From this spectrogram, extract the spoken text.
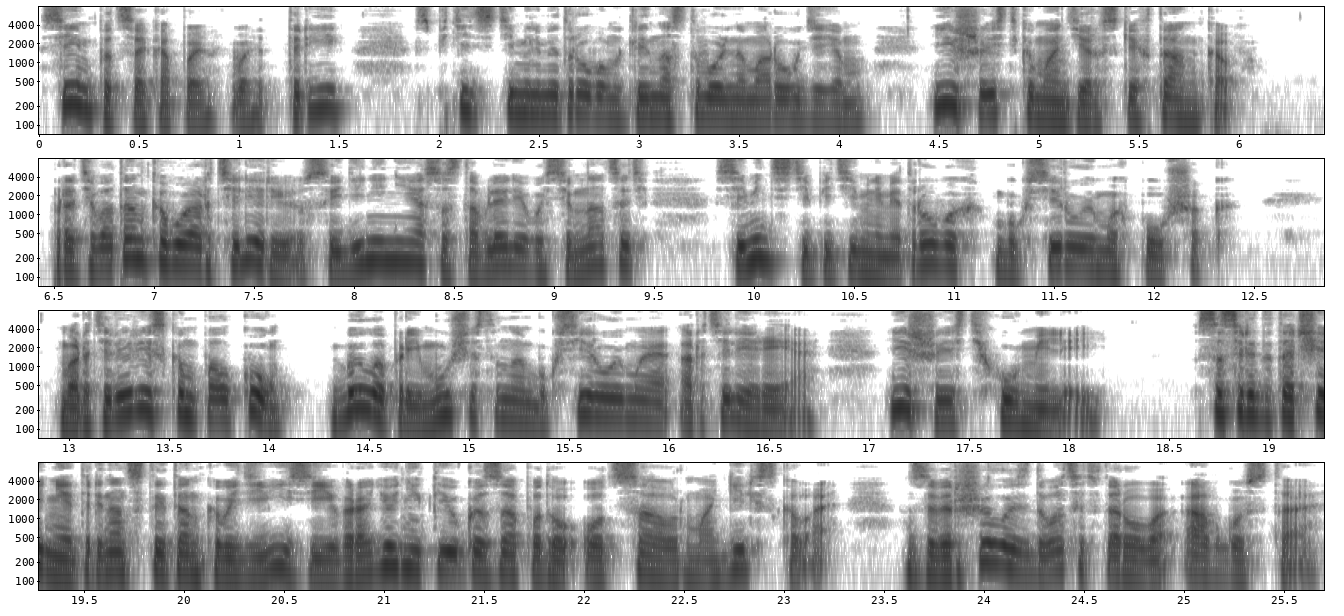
7 ПЦКП-В3 с 50 мм длинноствольным орудием и 6 командирских танков. Противотанковую артиллерию соединения составляли 18 75 мм буксируемых пушек. В артиллерийском полку было преимущественно буксируемая артиллерия и 6 хумелей. Сосредоточение 13-й танковой дивизии в районе к юго-западу от Саур-Могильского завершилось 22 августа.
